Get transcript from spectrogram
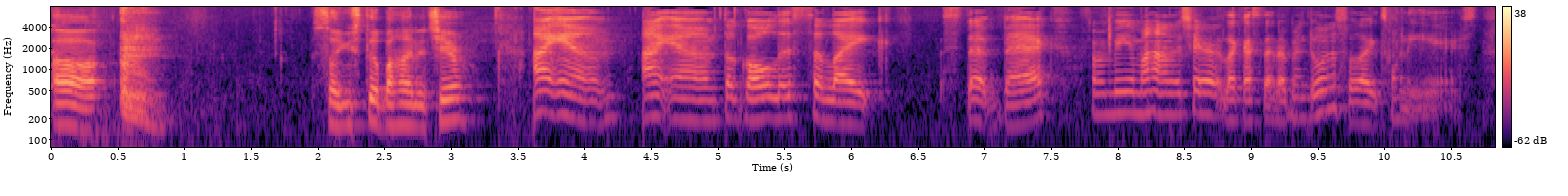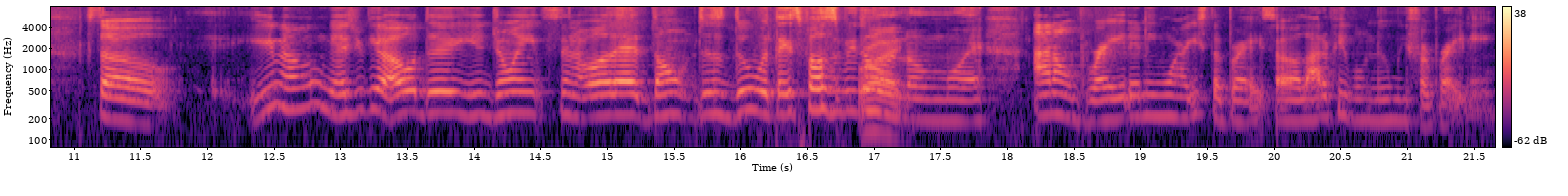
Uh, so you still behind the chair? I am. I am. The goal is to like step back from being behind the chair. Like I said, I've been doing this for like 20 years. So, you know, as you get older, your joints and all that don't just do what they supposed to be doing Right. no more. I don't braid anymore. I used to braid. So a lot of people knew me for braiding.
